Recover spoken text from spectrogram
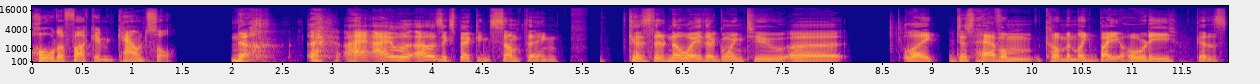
hold a fucking council. No. I, I, I was expecting something because there's no way they're going to, uh, like, just have them come and, like, bite Hody because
